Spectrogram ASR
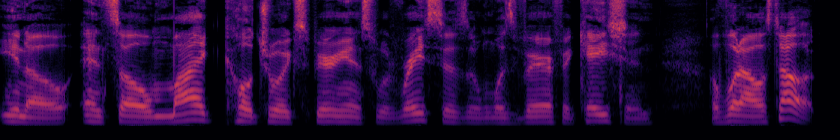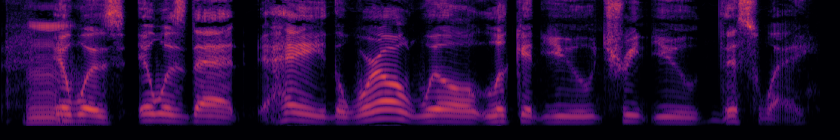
You know, and so my cultural experience with racism was verification of what I was taught. It was it was that hey, the world will look at you, treat you this way,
